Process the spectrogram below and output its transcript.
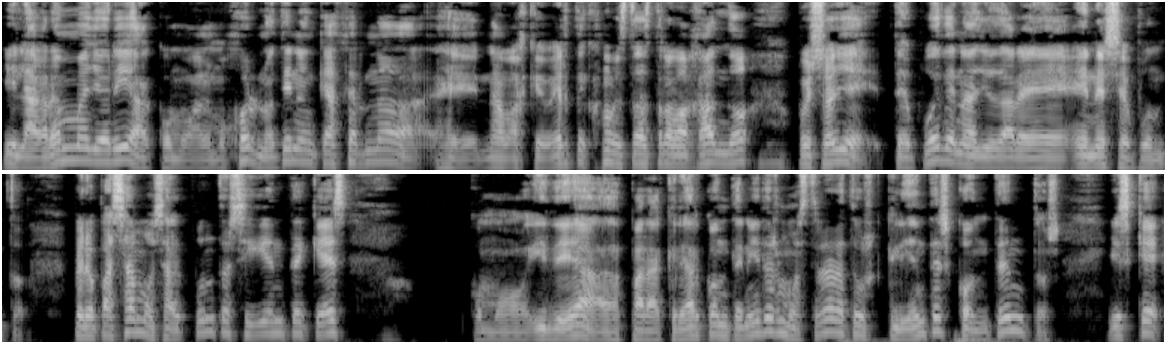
Y la gran mayoría, como a lo mejor no tienen que hacer nada, eh, nada más que verte cómo estás trabajando, pues oye, te pueden ayudar en ese punto. Pero pasamos al punto siguiente que es, como idea para crear contenidos mostrar a tus clientes contentos. Y es que,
